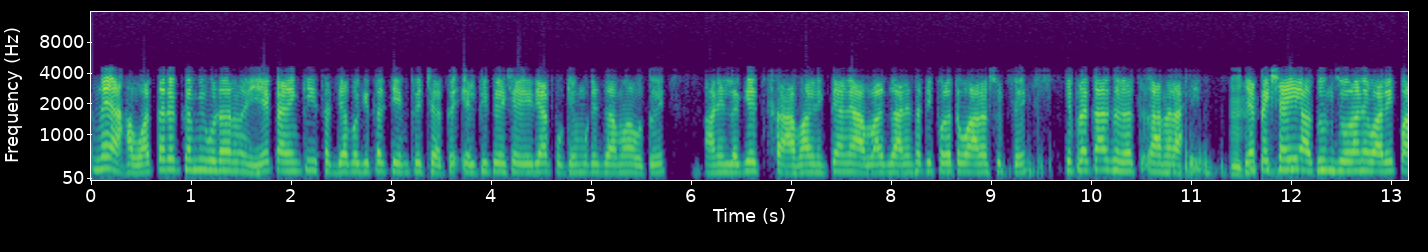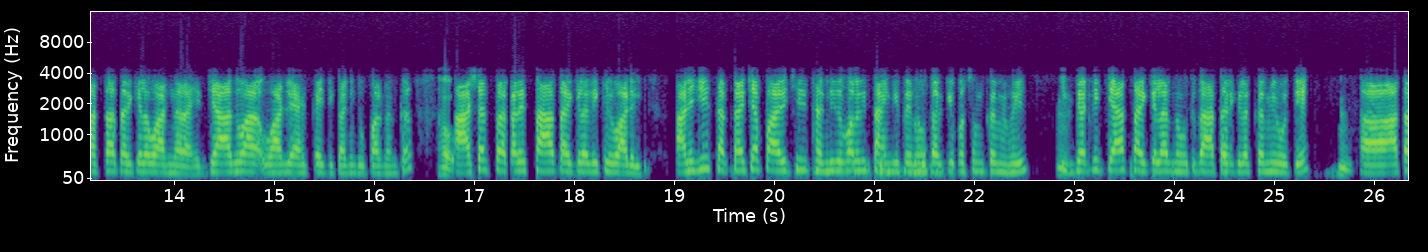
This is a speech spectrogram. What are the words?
नाही हवा तर कमी होणार नाहीये. कारण की सध्या बघितलं टेम्परेचर तर एल पी प्रेशर एरिया कुठे कुठे जमा होतोय. आणि लगेच आभाळ निघते आणि आभाळ जाण्यासाठी परत वारा सुटतोय. हे प्रकार घडत राहणार आहे. हं. यापेक्षाही अजून जोराने वारे पाच सहा तारखेला वाढणार आहे. जे आज वाढले आहेत काही ठिकाणी दुपारनंतर. हो. अशाच प्रकारे सहा तारखेला देखील वाढेल. आणि जी सकाळच्या पारीची थंडी तुम्हाला मी सांगितलं नऊ तारखेपासून कमी होईल. एक्झॅक्टली त्याच तारखेला नऊ ते दहा तारखेला कमी होते. आता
